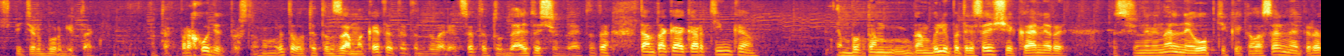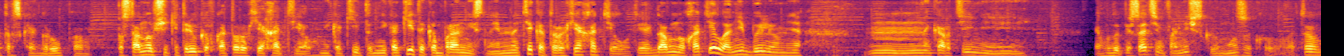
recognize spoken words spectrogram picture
в Петербурге, так так проходит просто. Ну, это вот этот замок, этот, этот дворец, это туда, это сюда. Это, это. Там такая картинка, там, там, там были потрясающие камеры с феноменальной оптикой, колоссальная операторская группа, постановщики трюков, которых я хотел, не какие-то не какие-то компромиссные, именно те, которых я хотел. Вот я их давно хотел, они были у меня на картине. И я буду писать симфоническую музыку. Это,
